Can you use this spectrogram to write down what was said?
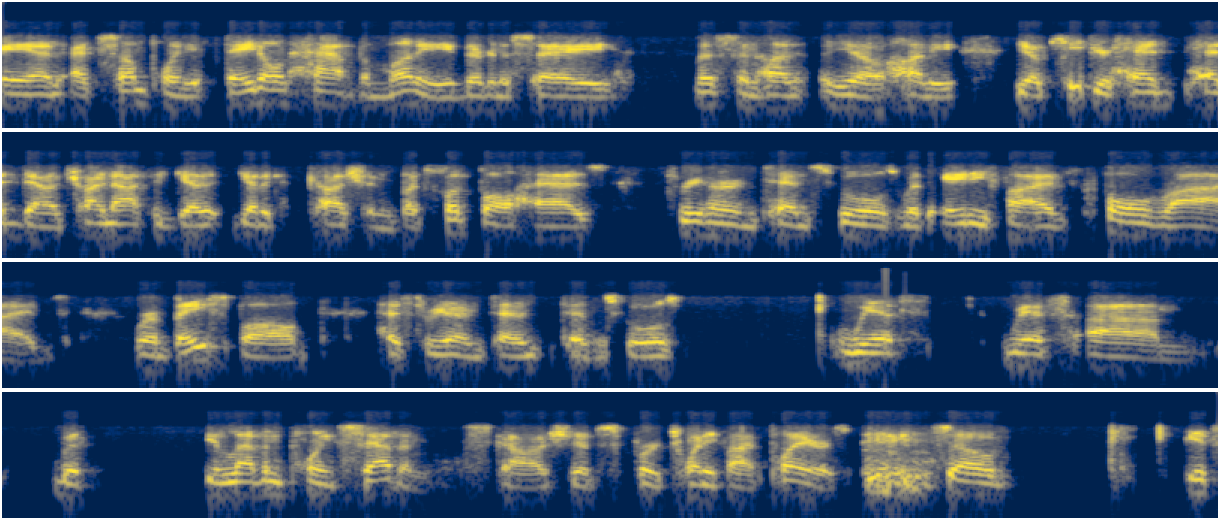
And at some point, if they don't have the money, they're going to say, "Listen, hon, you know, honey, you know, keep your head head down. Try not to get get a concussion." But football has 310 schools with 85 full rides, where baseball has 310 schools with with um, with 11.7 scholarships for 25 players. so it's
